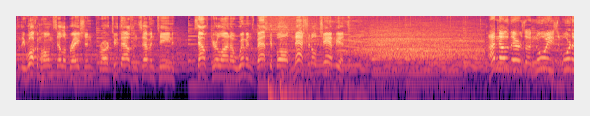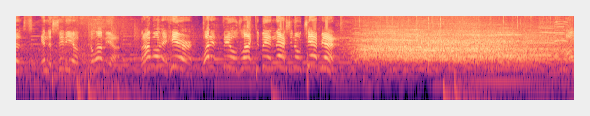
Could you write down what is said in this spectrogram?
to the Welcome Home celebration for our 2017 South Carolina Women's Basketball National Champions. I know there's a noise ordinance in the city of Columbia, but I want to hear what it feels like to be a national champion. All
